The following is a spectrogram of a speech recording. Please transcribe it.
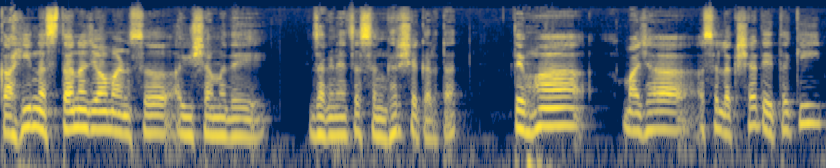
काही नसताना जेव्हा माणसं आयुष्यामध्ये जगण्याचा संघर्ष करतात तेव्हा माझ्या असं लक्षात येतं की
